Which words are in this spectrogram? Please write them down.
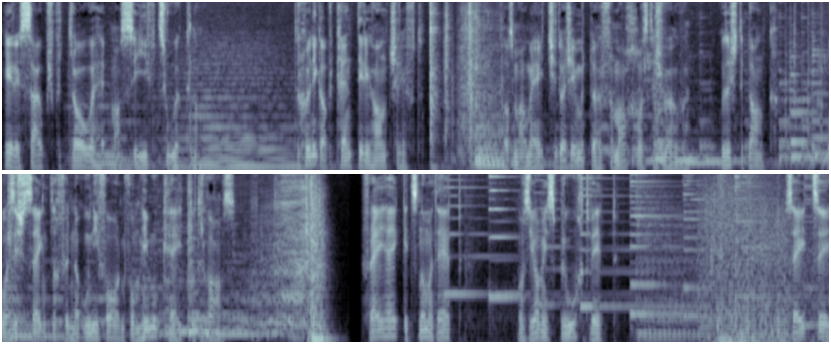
ihr Selbstvertrauen hat massiv zugenommen. Der König aber kennt ihre Handschrift. Lass mal, Mädchen, du hast immer dürfen machen, was du wollen. Und das ist der Dank. Und was ist es eigentlich für eine Uniform vom Himmel geht oder was? Freiheit gibt es nur dort, wo sie auch missbraucht wird. Sagt sie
